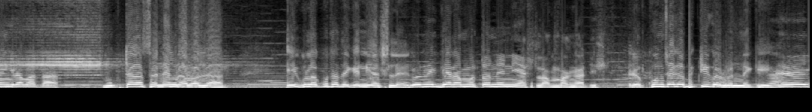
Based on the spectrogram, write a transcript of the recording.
নেংরা বাজার। মুক্তাগাছা নেংরা বাজার। এইগুলা কোথা থেকে নিয়ে আসলেন? গ্রাম মতনে নিয়ে আসলাম বাংলাদেশ এটা কোন জায়গায় বিক্রি করবেন নাকি? এই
